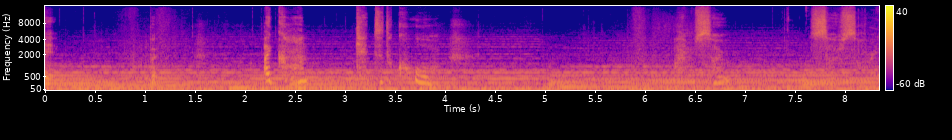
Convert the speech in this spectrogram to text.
It. But I can't get to the core. I'm so, so sorry.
